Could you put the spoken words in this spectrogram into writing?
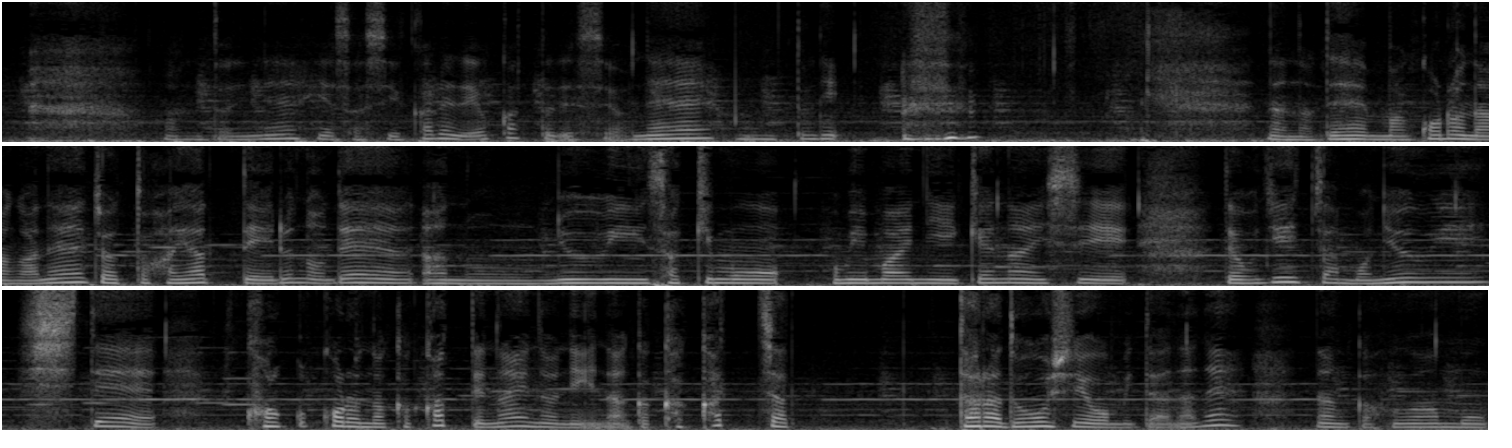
本当にね優しい彼でよかったですよね。本当に。なので、まあ、コロナがねちょっと流行っているのであの入院先もお見舞いに行けないしでおじいちゃんも入院してコロナかかってないのになんかかかっちゃったらどうしようみたいなねなんか不安も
